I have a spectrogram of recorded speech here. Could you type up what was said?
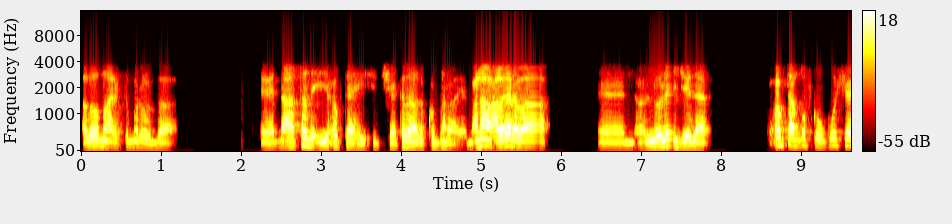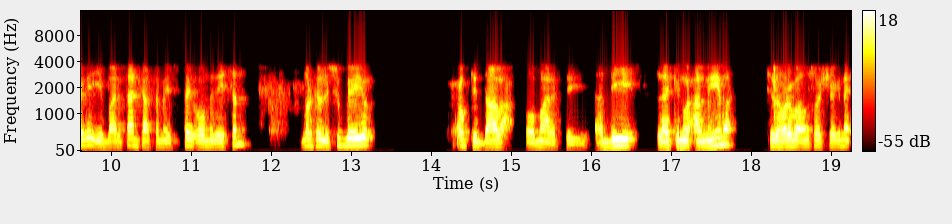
adoo maaragtay mar walba dhaasada iyo xogtaa haysid sheekadaada ku daraya. Macnaha waxaa laga rabaa loola jeedaa xogtan qofka uu kuu sheegay iyo baaritaankaa samaysatay oo midaysan. Marka la sugayo xogti daabac oo maaragtay haddii laakiin waxaa muhiima sida hore baan u soo sheegnay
